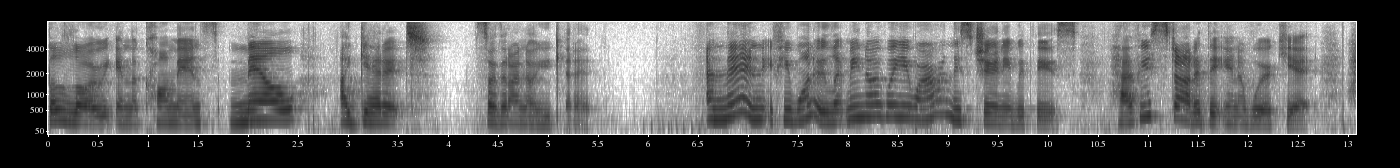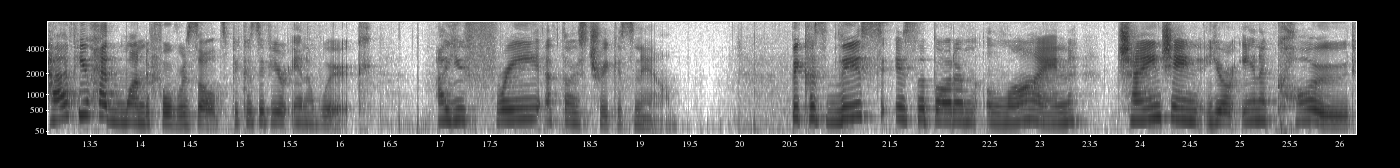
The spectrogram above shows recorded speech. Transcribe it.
below in the comments, Mel, I get it, so that I know you get it. And then, if you want to, let me know where you are on this journey with this. Have you started the inner work yet? Have you had wonderful results because of your inner work? Are you free of those triggers now? Because this is the bottom line. Changing your inner code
